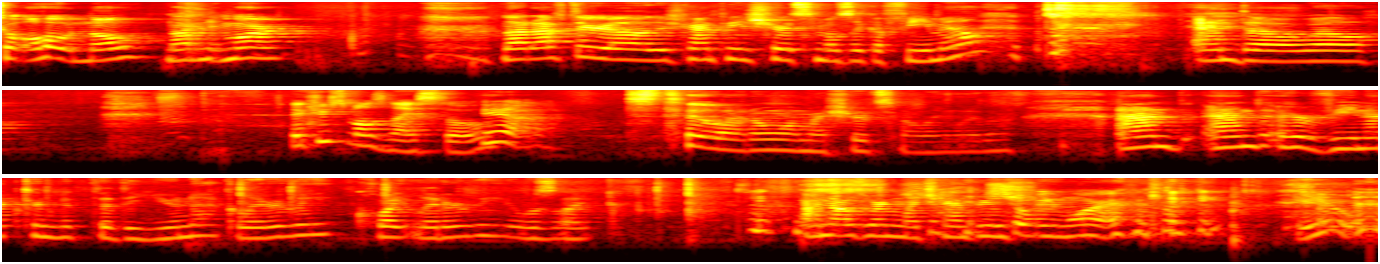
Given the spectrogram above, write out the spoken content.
To, oh, no, not anymore. Not after uh, the champion shirt smells like a female. And, uh, well, Victory smells nice though. Yeah. still, I don't want my shirt smelling like that. And and her V-neck turned into the U-neck, literally, quite literally. It was like, and I was wearing my champion Show me shirt. more. I'm kidding. Ew.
